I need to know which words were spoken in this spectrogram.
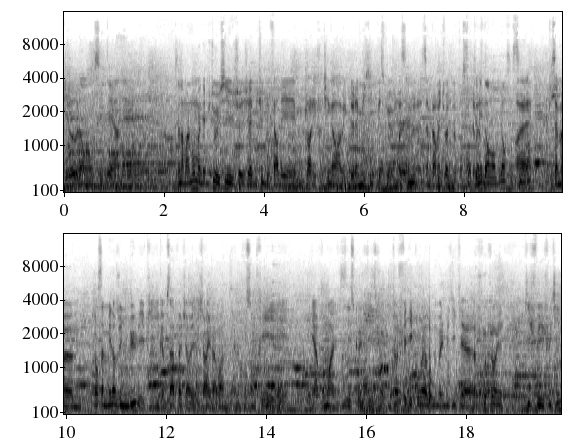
Violence éternelle. Ça, normalement, moi d'habitude aussi, j'ai l'habitude de faire des genre les footings hein, avec de la musique parce que moi ça me, ça me permet tu vois, de me Ça concentrer. te met dans l'ambiance aussi. Ouais. hein. Puis ça me, genre ça me met dans une bulle et puis comme ça après j'arrive à, avoir- à me concentrer et, et à vraiment à viser ce que je vise. Quand je fais découvrir de nouvelles musiques euh, aux gens qui je fais les shootings.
